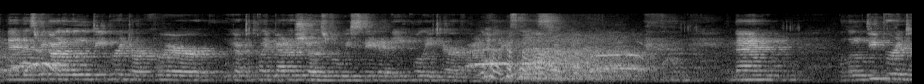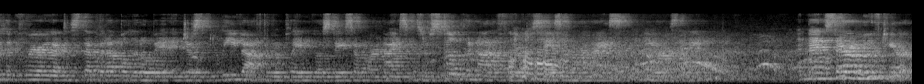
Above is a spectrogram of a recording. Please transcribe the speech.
And then as we got a little deeper into our career, we got to play better shows where we stayed at equally terrifying places. and then a little deeper into the career, we got to step it up a little bit and just leave after we played and go stay somewhere nice because we still could not afford to stay somewhere nice in New York City. And then Sara moved here.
